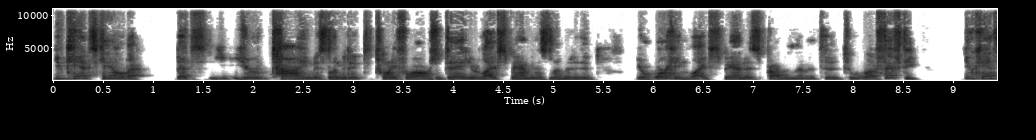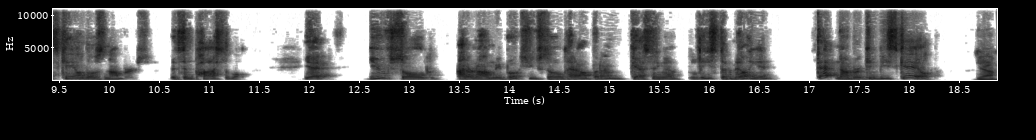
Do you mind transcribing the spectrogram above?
You can't scale that. That's your time is limited to 24 hours a day. Your lifespan is limited. Your working lifespan is probably limited to about 50. You can't scale those numbers. It's impossible. Yet you've sold, I don't know how many books you've sold, Hal, but I'm guessing at least a million. That number can be scaled. Yeah.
